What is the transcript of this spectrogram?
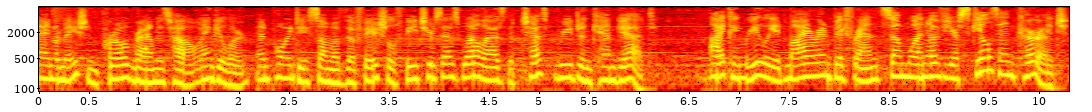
animation program is how angular and pointy some of the facial features as well as the chest region can get. I can really admire and befriend someone of your skills and courage.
